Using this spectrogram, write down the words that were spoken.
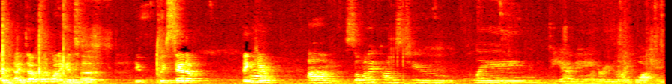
I, I definitely want to get to. You please stand up. Thank you. Um, so when it comes to playing, DMing, or even like watching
